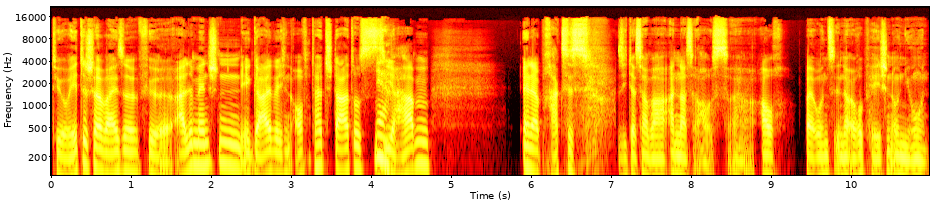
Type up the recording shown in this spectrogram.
theoretischerweise für alle Menschen, egal welchen Aufenthaltsstatus ja. sie haben, in der Praxis sieht das aber anders aus, äh, auch bei uns in der Europäischen Union.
